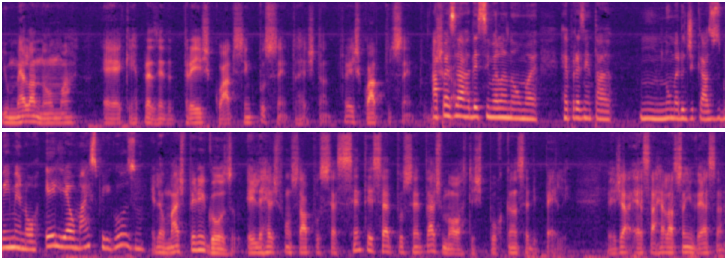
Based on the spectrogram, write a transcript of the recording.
e o melanoma, é, que representa 3, 4, 5% restante. 3, 4%. dos casos. Apesar desse melanoma representar um número de casos bem menor, ele é o mais perigoso? Ele é o mais perigoso. Ele é responsável por 67% das mortes por câncer de pele. Veja essa relação inversa,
